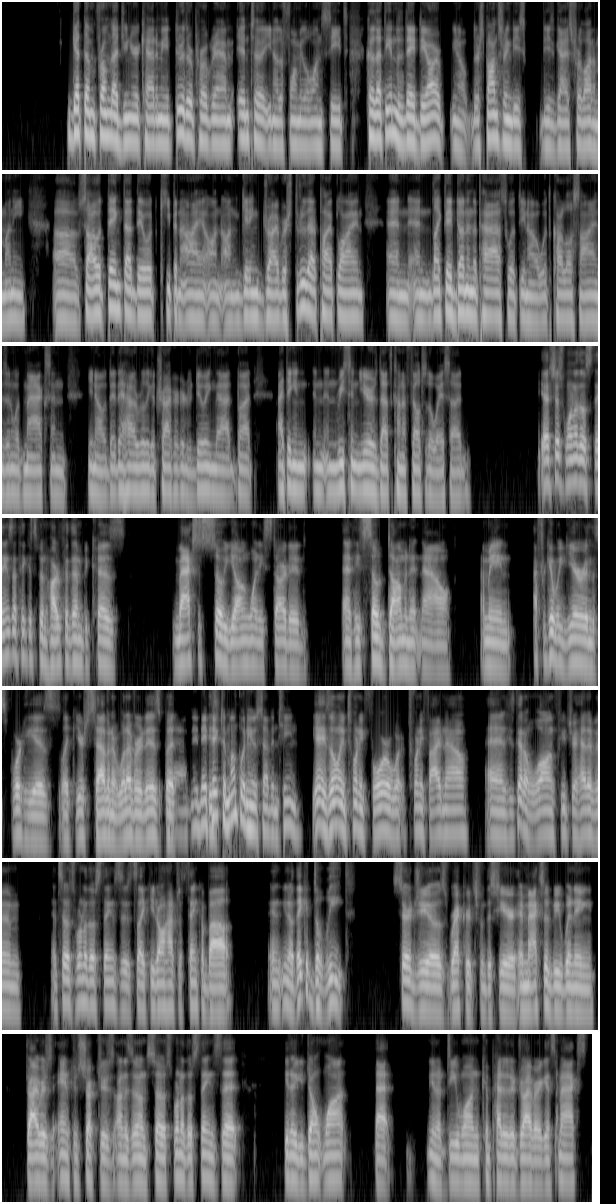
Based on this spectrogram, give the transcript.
get them from that junior academy through their program into you know the Formula One seats. Because at the end of the day, they are you know they're sponsoring these these guys for a lot of money. Uh, so I would think that they would keep an eye on on getting drivers through that pipeline and and like they've done in the past with you know with Carlos Sainz and with Max and you know they, they had a really good track record of doing that but I think in, in in recent years that's kind of fell to the wayside. Yeah, it's just one of those things. I think it's been hard for them because Max is so young when he started and he's so dominant now. I mean, I forget what year in the sport he is, like year seven or whatever it is, but yeah, they, they picked him up when he was 17. Yeah, he's only 24 or 25 now and he's got a long future ahead of him. And so it's one of those things that it's like you don't have to think about, and you know they could delete Sergio's records from this year, and Max would be winning drivers and constructors on his own. So it's one of those things that you know you don't want that you know D1 competitor driver against Max,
